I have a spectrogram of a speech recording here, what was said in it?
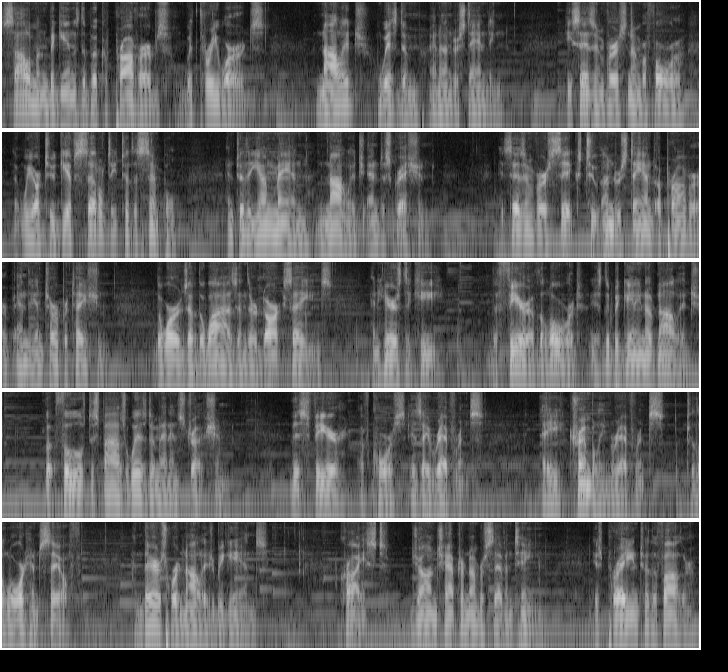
Solomon begins the book of Proverbs with three words knowledge, wisdom, and understanding. He says in verse number four that we are to give subtlety to the simple, and to the young man knowledge and discretion. It says in verse 6 to understand a proverb and the interpretation, the words of the wise and their dark sayings. And here's the key the fear of the Lord is the beginning of knowledge, but fools despise wisdom and instruction. This fear, of course, is a reverence, a trembling reverence to the Lord Himself, and there's where knowledge begins. Christ, John chapter number 17, is praying to the Father.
